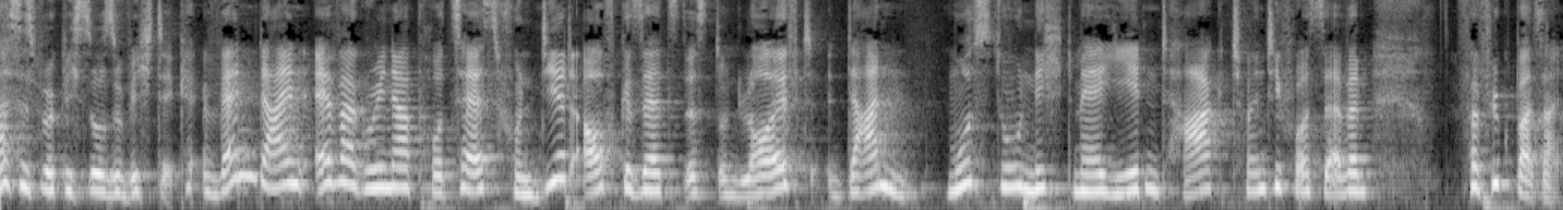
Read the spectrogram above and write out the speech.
Das ist wirklich so, so wichtig. Wenn dein Evergreener Prozess fundiert aufgesetzt ist und läuft, dann musst du nicht mehr jeden Tag 24-7 verfügbar sein.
